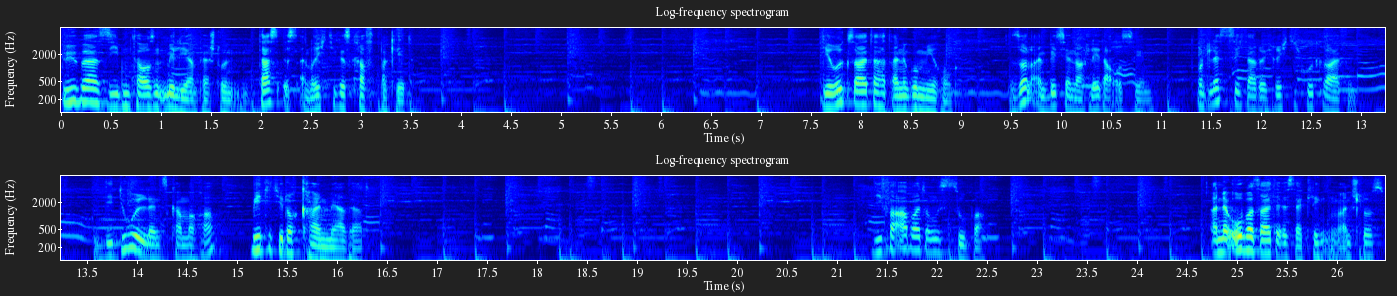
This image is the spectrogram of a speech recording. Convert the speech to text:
Über 7000 mAh, das ist ein richtiges Kraftpaket. Die Rückseite hat eine Gummierung, soll ein bisschen nach Leder aussehen und lässt sich dadurch richtig gut greifen. Die Dual-Lens-Kamera bietet jedoch keinen Mehrwert. Die Verarbeitung ist super. An der Oberseite ist der Klinkenanschluss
